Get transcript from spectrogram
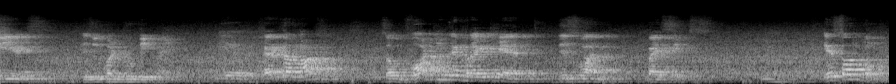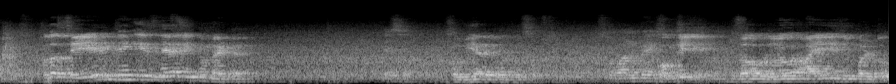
dx is equal to dy. Correct or not? So what you can write here, this one by 6. Yes or no? So the same thing is there in numerator. Yes, sir. So we are able to substitute. So 1 by 6. Okay. So your i is equal to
